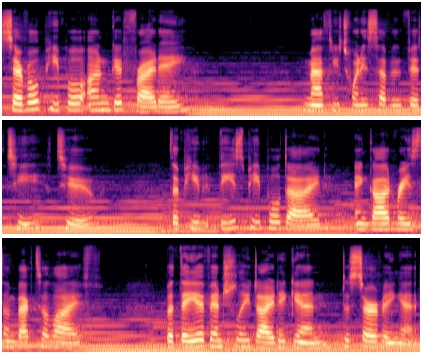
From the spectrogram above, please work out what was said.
Several people on Good Friday, Matthew 27 52, the pe- these people died and God raised them back to life, but they eventually died again, deserving it.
